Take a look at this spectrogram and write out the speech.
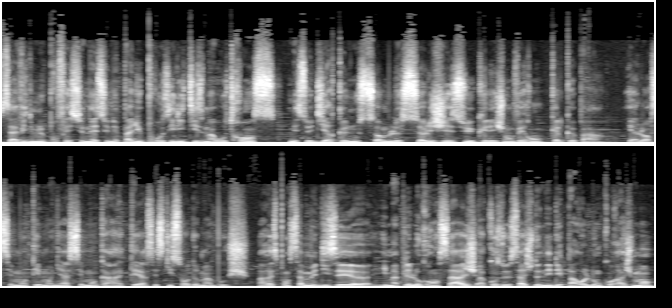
sa vie de milieu professionnel, ce n'est pas du prosélytisme à outrance, mais se dire que nous sommes le seul Jésus que les gens verront quelque part. Et alors, c'est mon témoignage, c'est mon caractère, c'est ce qui sort de ma bouche. Un responsable me disait, euh, il m'appelait le grand sage. À cause de ça, je donnais des paroles d'encouragement,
